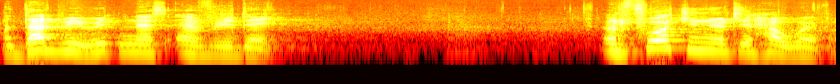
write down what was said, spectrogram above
that we witness every day. Unfortunately, however,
